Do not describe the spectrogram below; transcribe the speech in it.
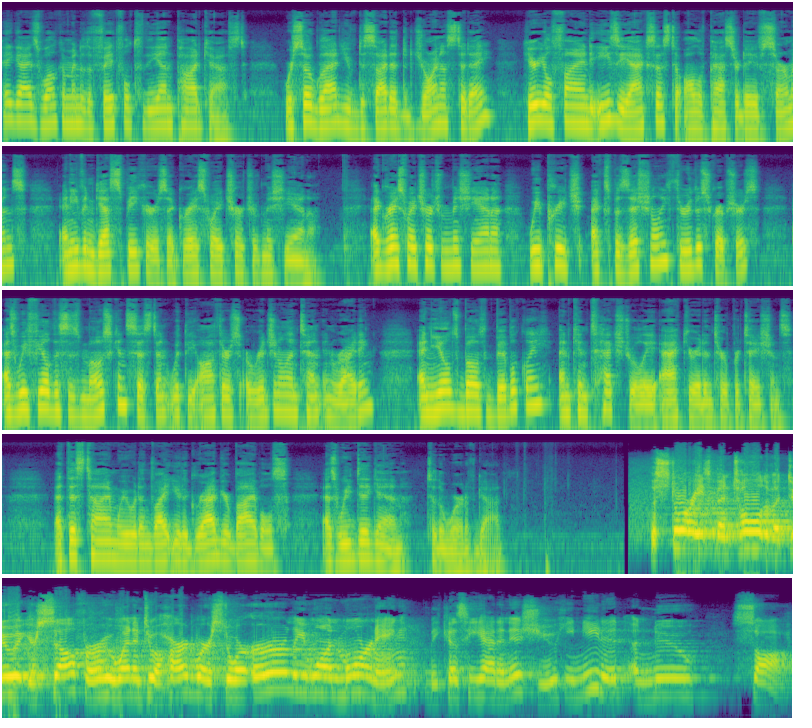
Hey guys, welcome into the Faithful to the End podcast. We're so glad you've decided to join us today. Here you'll find easy access to all of Pastor Dave's sermons and even guest speakers at Graceway Church of Michiana. At Graceway Church of Michiana, we preach expositionally through the scriptures as we feel this is most consistent with the author's original intent in writing and yields both biblically and contextually accurate interpretations. At this time, we would invite you to grab your Bibles as we dig in to the Word of God. The story's been told of a do it yourselfer who went into a hardware store early one morning because he had an issue. He needed a new saw.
